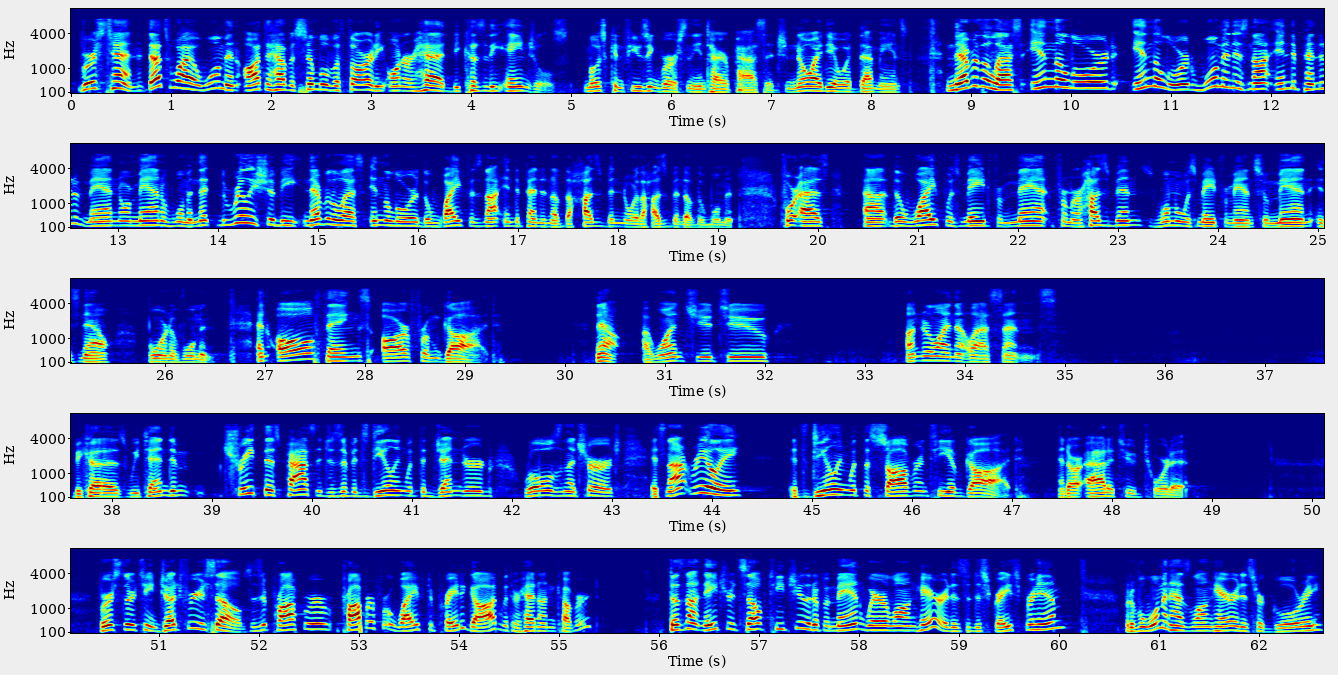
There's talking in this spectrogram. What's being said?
Verse 10 That's why a woman ought to have a symbol of authority on her head because of the angels. Most confusing verse in the entire passage. No idea what that means. Nevertheless, in the Lord, in the Lord, woman is not independent of man, nor man of woman. That really should be, nevertheless, in the Lord, the wife is not independent of the husband, nor the husband of the woman. For as uh, the wife was made from man, from her husband, woman was made from man, so man is now born of woman. And all things are from God now, I want you to underline that last sentence. Because we tend to treat this passage as if it's dealing with the gendered roles in the church. It's not really, it's dealing with the sovereignty of God and our attitude toward it. Verse 13 Judge for yourselves. Is it proper, proper for a wife to pray to God with her head uncovered? Does not nature itself teach you that if a man wear long hair, it is a disgrace for him? But if a woman has long hair, it is her glory,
